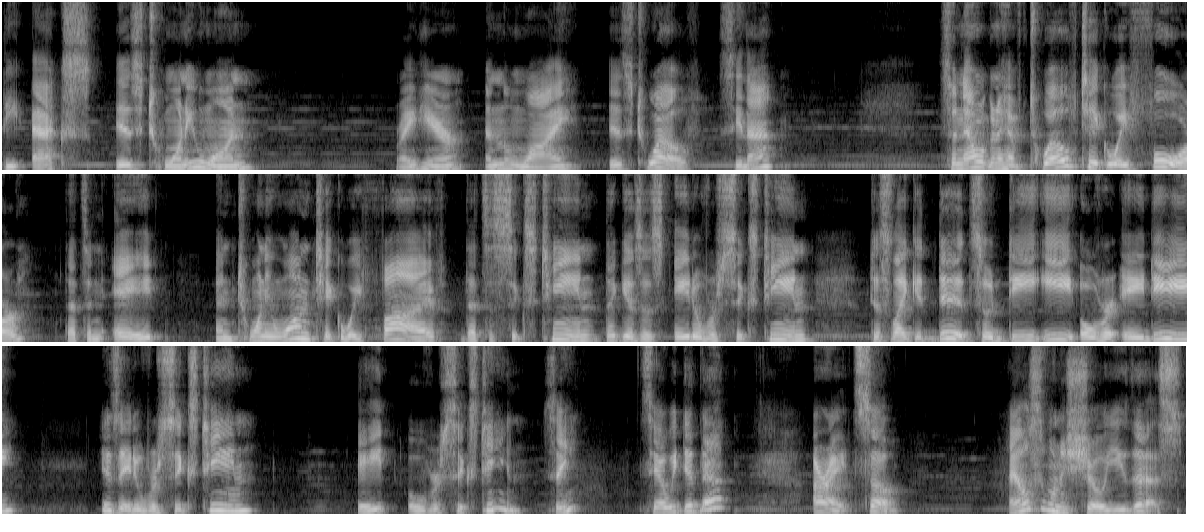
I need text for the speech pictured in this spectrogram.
The X is 21 right here, and the Y is 12. See that? So now we're going to have 12 take away 4, that's an 8, and 21 take away 5, that's a 16. That gives us 8 over 16, just like it did. So DE over AD is 8 over 16, 8 over 16. See? See how we did that? All right, so I also want to show you this.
